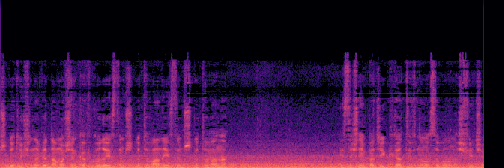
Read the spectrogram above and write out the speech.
przygotuj się na wiadomość, ręka w górę, jestem przygotowany, jestem przygotowana. Jesteś najbardziej kreatywną osobą na świecie.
